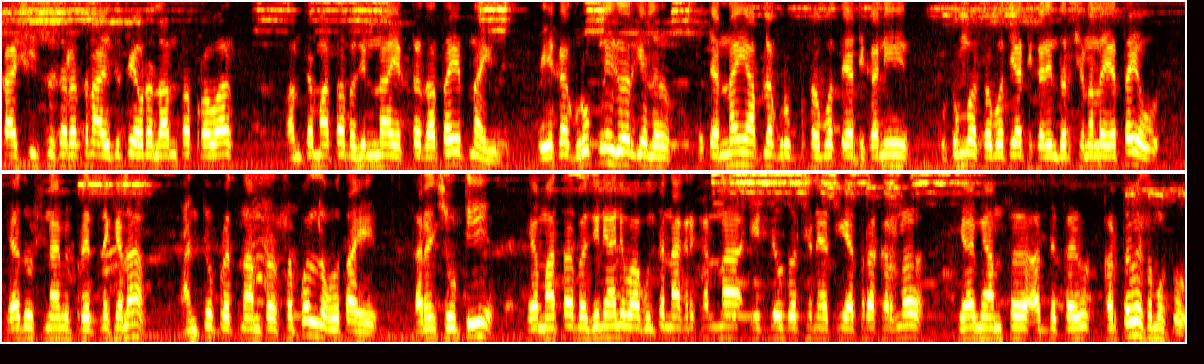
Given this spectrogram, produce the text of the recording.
काशी विश्वेश्वरातून अयोध्येचा एवढा लांबचा प्रवास आमच्या माता भगिनींना एकटं जाता येत नाही. तर एका ग्रुपने जर गेलं तर त्यांनाही आपल्या ग्रुपसोबत या ठिकाणी कुटुंबासोबत या ठिकाणी दर्शनाला येता येऊ या दृष्टीने आम्ही प्रयत्न केला. आणि तो प्रयत्न आमचा सफल होत आहे. कारण शेवटी या माता भगिनी आणि वागुलच्या नागरिकांना एक देवदर्शनाची यात्रा करणं हे आम्ही आमचं आद्य कर्तव्य समजतो.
